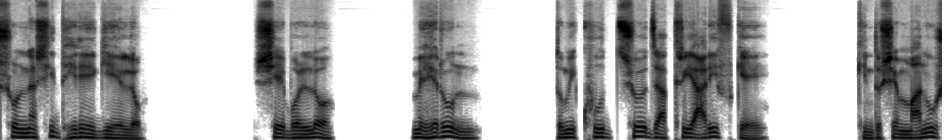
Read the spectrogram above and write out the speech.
সন্ন্যাসী ধীরে এগিয়ে এলো। সে বলল, মেহেরুন, তুমি খুঁজছ যাত্রী আরিফকে, কিন্তু সে মানুষ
